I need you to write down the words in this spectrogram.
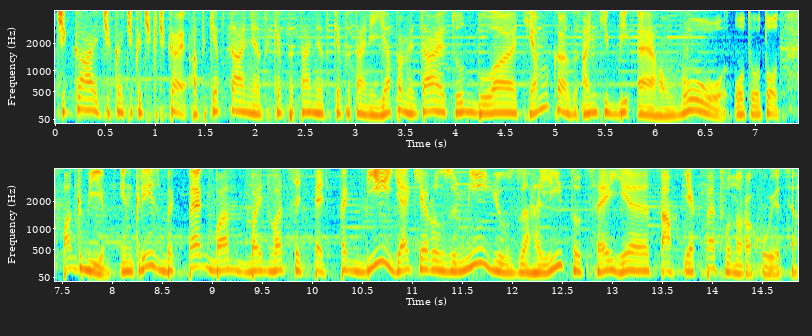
Чекай, чекай, чекай, чекай, чекай. А таке питання, таке питання, таке питання. Я пам'ятаю, тут була темка з anti-B егом. Вот, от, от, от. Пак B. Increase backpack by 25. Пак B, як я розумію, взагалі, то це є там, як пет воно рахується.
